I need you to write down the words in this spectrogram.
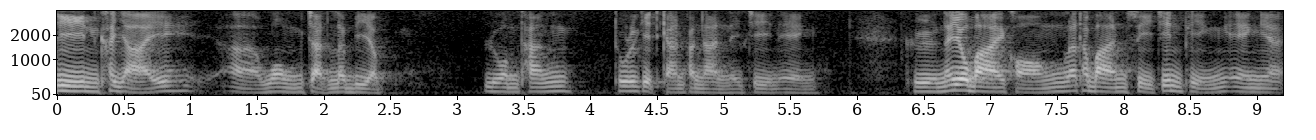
จีนขยายวงจัดระเบียบ รวมทั้งธุรกิจการพนันในจีนเอง คือนโยบายของรัฐบาลสีจิ้นผิงเองเนี่ย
